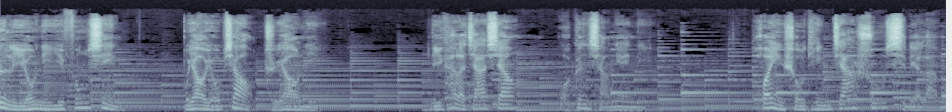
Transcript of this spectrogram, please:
这里有你一封信，不要邮票，只要你离开了家乡，我更想念你。欢迎收听家书系列栏目。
